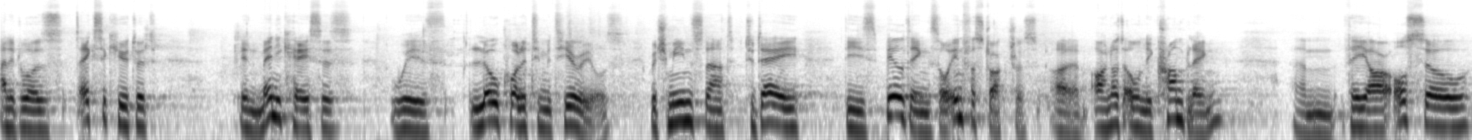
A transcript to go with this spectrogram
And it was executed in many cases with low quality materials, which means that today these buildings or infrastructures uh, are not only crumbling, um, they are also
